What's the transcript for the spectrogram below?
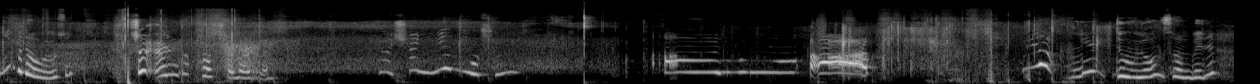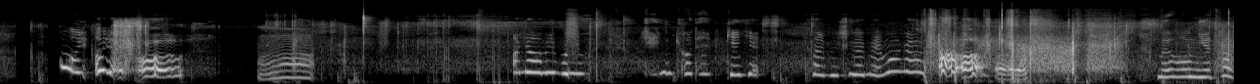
Niye kadar vuruyorsun? Şu önünde pastaları. Ya sen niye diyorsun? Ay vuruyor. Aa! Ya, niye dövüyorsun sen beni? Ay ay ay. Aa. Aa. Ana abi bunu senin kadar bir gece kalbisi görmem ona. Melon yeter.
